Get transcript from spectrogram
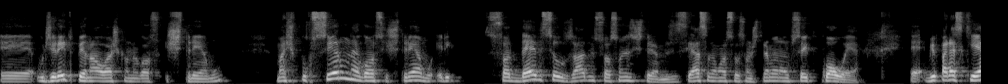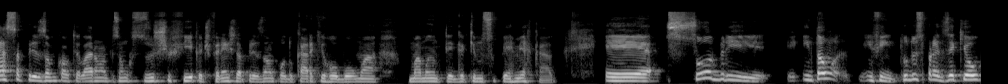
É, o direito penal acho que é um negócio extremo, mas por ser um negócio extremo, ele só deve ser usado em situações extremas. E se essa não é uma situação extrema, eu não sei qual é. é. me parece que essa prisão cautelar é uma prisão que se justifica, diferente da prisão pô, do cara que roubou uma, uma manteiga aqui no supermercado. É, sobre. Então, enfim, tudo isso para dizer que eu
